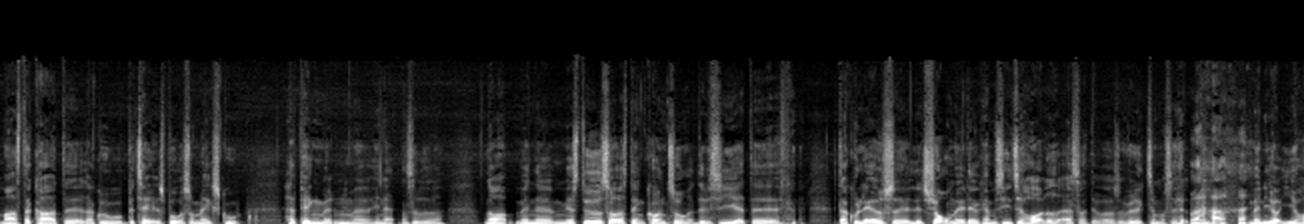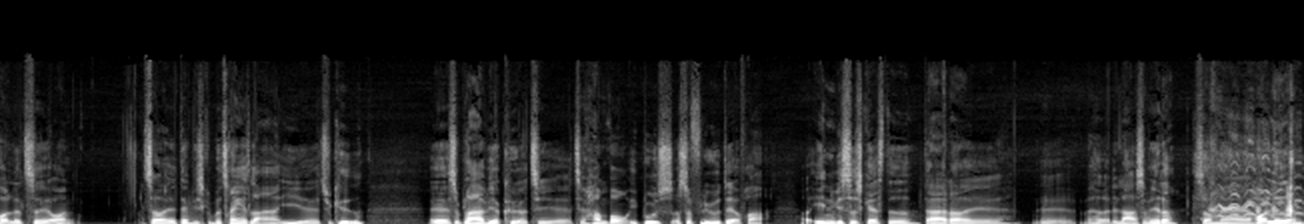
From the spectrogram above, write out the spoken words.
mastercard, øh, der kunne betales på, så man ikke skulle have penge mellem øh, hinanden osv. Nå, men øh, jeg styrede så også den konto, det vil sige, at øh, der kunne laves øh, lidt sjov med det, kan man sige, til holdet. Altså, det var jo selvfølgelig ikke til mig selv, men, men i, i holdets øh, ånd. Så øh, da vi skal på træningslejr i øh, Tyrkiet, øh, så plejer vi at køre til, øh, til Hamburg i bus, og så flyve derfra. Og inden vi så skal afsted, der er der, øh, øh, hvad hedder det, Lars Vetter, som er holdlederen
